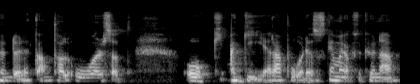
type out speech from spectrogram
under ett antal år så att och agera på det. Så ska man ju också kunna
